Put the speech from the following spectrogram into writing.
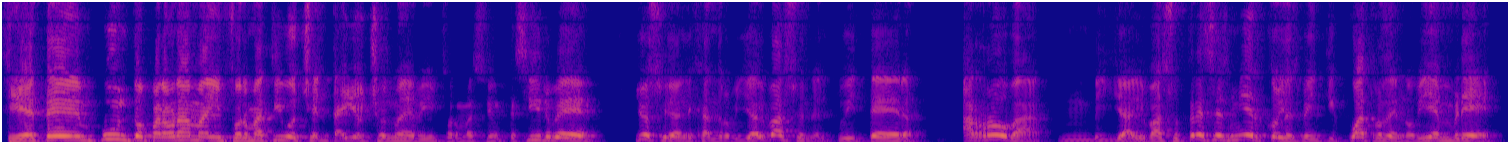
Siete en punto, panorama informativo 88.9, información que sirve. Yo soy Alejandro Villalbazo en el Twitter, arroba Villalbazo. 13 es miércoles 24 de noviembre.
